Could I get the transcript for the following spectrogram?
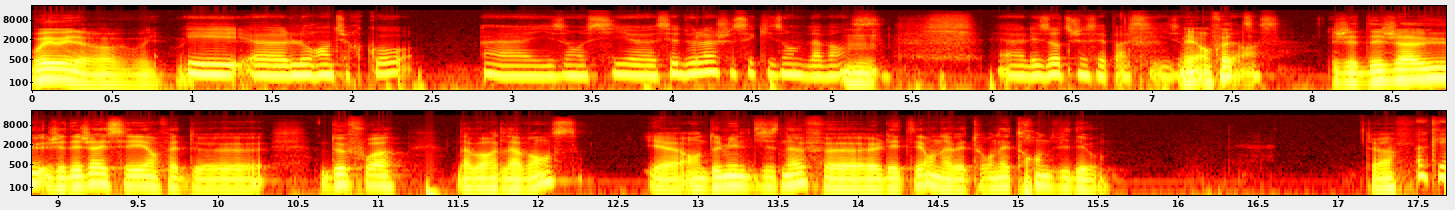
Oui, oui, euh, oui. oui. Et euh, Laurent Turcot, ils ont aussi. ces deux-là, je sais qu'ils ont de l'avance. Mm. Les autres, je sais pas s'ils ont Mais en fait, d'avance. J'ai déjà eu, j'ai déjà essayé en fait de deux fois d'avoir de l'avance. Et euh, en 2019, euh, l'été, on avait tourné 30 vidéos. Ok.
